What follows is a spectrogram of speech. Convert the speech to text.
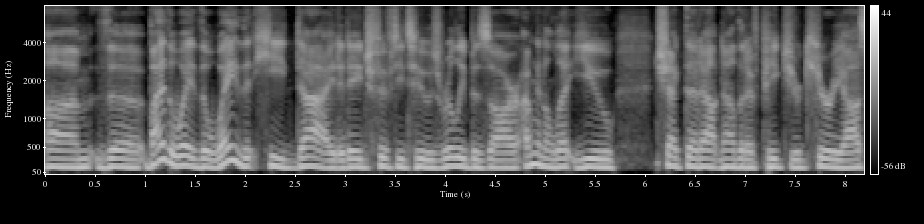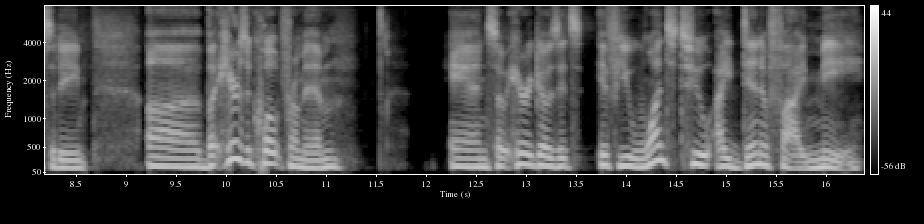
Um, the by the way, the way that he died at age 52 is really bizarre. I'm going to let you check that out now that I've piqued your curiosity. Uh, but here's a quote from him. And so here it goes. It's if you want to identify me,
